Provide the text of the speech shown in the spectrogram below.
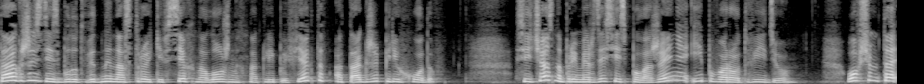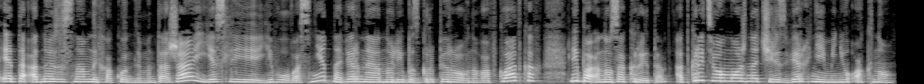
Также здесь будут видны настройки всех наложенных на клип эффектов, а также переходов. Сейчас, например, здесь есть положение и поворот видео. В общем-то, это одно из основных окон для монтажа. Если его у вас нет, наверное, оно либо сгруппировано во вкладках, либо оно закрыто. Открыть его можно через верхнее меню «Окно».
